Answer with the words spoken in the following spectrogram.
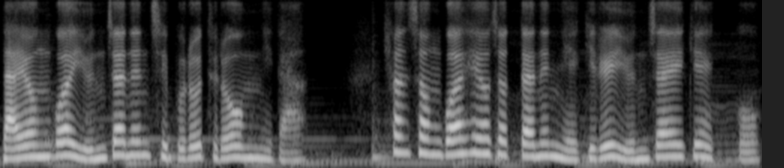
나영과 윤자는 집으로 들어옵니다. 현성과 헤어졌다는 얘기를 윤자에게 했고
